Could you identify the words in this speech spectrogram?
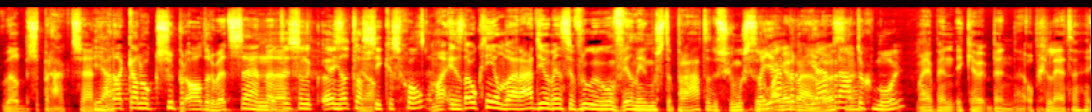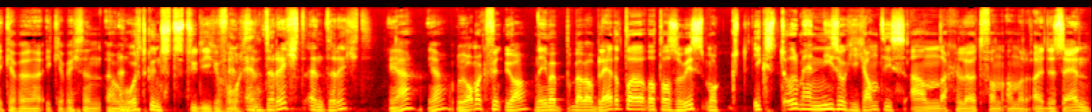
wel bespraakt zijn. Ja. Maar dat kan ook super ouderwets zijn. Dat eh. is een, een heel klassieke school. Maar is dat ook niet omdat radiomensen vroeger gewoon veel meer moesten praten, dus je moest er maar jij, langer pra- naar jij luisteren? praat toch mooi? Maar ik ben, ik heb, ben eh, opgeleid. Hè. Ik, heb, ik heb echt een, een woordkunststudie gevolgd. En terecht, en terecht. Ja, ja. ja, maar ik vind, ja, nee, maar ik ben wel blij dat dat, dat, dat zo is. Maar ik- ik stoor mij niet zo gigantisch aan dat geluid van anderen. Allee, er zijn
